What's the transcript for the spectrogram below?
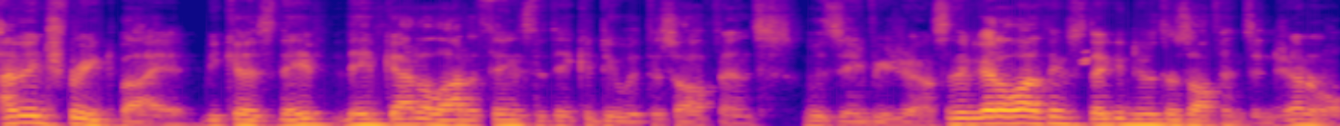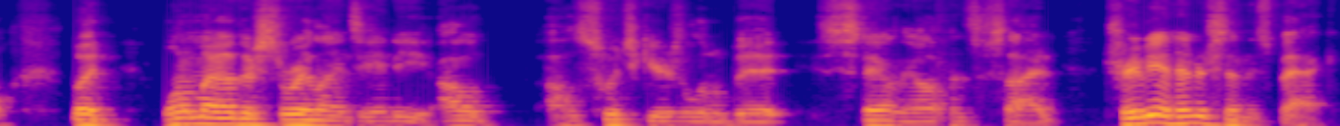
I'm intrigued by it because they've they've got a lot of things that they could do with this offense with Xavier Johnson. They've got a lot of things they can do with this offense in general. But one of my other storylines, Andy, I'll I'll switch gears a little bit, stay on the offensive side. TreVeyon Henderson is back,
